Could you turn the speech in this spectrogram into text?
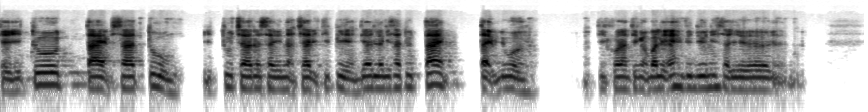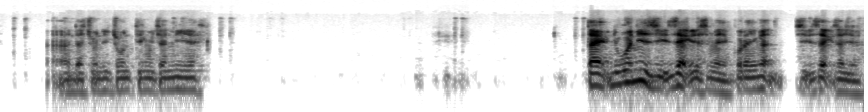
Okay. Itu type satu. Itu cara saya nak cari TP. Dia ada lagi satu type. Type dua. Nanti korang tengok balik eh video ni saya uh, dah conteng-conteng macam ni eh. Type 2 ni zigzag je sebenarnya. Korang ingat zigzag saja.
